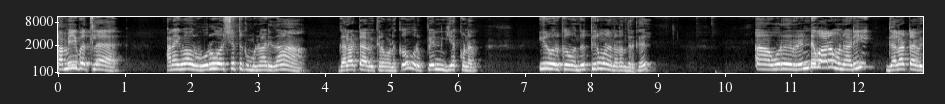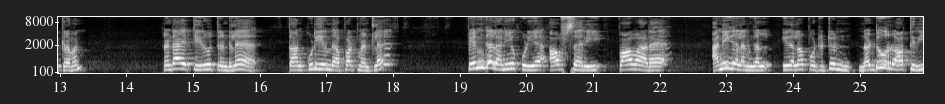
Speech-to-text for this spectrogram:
சமீபத்தில் அநேகமாக ஒரு ஒரு வருஷத்துக்கு முன்னாடி தான் கலாட்டா விக்ரமனுக்கும் ஒரு பெண் இயக்குனர் இருவருக்கும் வந்து திருமணம் நடந்திருக்கு. ஒரு ரெண்டு வாரம் முன்னாடி கலாட்டா விக்ரமன் ரெண்டாயிரத்தி இருபத்தி ரெண்டில் தான் குடியிருந்த அப்பார்ட்மெண்ட்டில் பெண்கள் அணியக்கூடிய ஆஃப் சாரி பாவாடை அணிகலன்கள் இதெல்லாம் போட்டுட்டு நடு ராத்திரி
